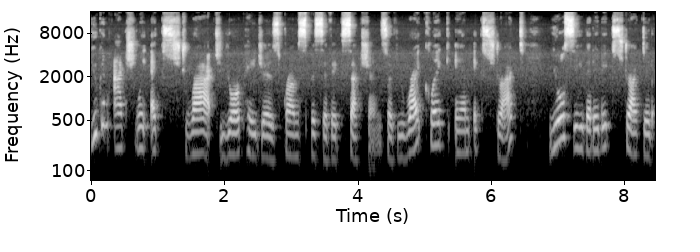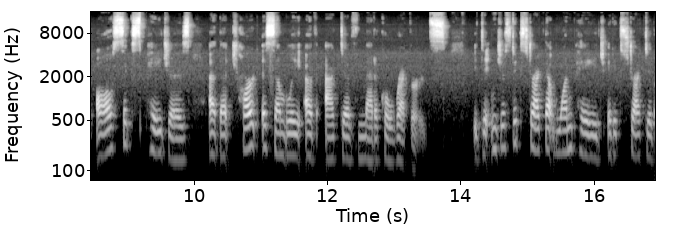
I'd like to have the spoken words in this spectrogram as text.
you can actually extract your pages from specific sections. So if you right click and extract, you'll see that it extracted all six pages of that chart assembly of active medical records. It didn't just extract that one page, it extracted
